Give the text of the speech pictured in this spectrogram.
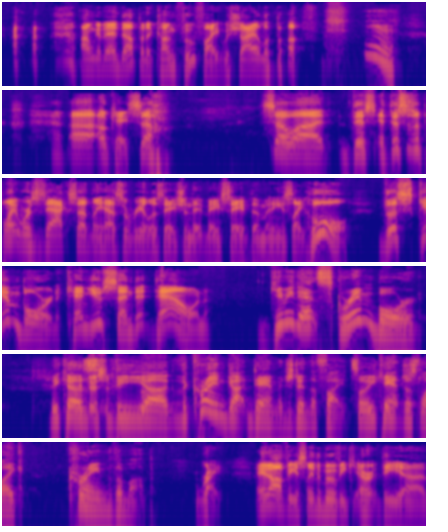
I'm going to end up in a kung fu fight with Shia LaBeouf. Uh, okay, so so uh, this if this is a point where Zak suddenly has a realization that may save them, and he's like, "Hoole, the skim board, can you send it down?" Give me that scrim board because the uh, the crane got damaged in the fight, so he can't just like crane them up. Right, and obviously the movie or the uh,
